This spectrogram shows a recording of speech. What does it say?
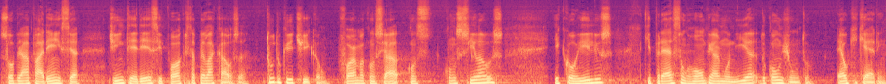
sobre a aparência de interesse hipócrita pela causa. Tudo criticam, forma concílaos e corrilhos que prestam rompem a harmonia do conjunto. É o que querem.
